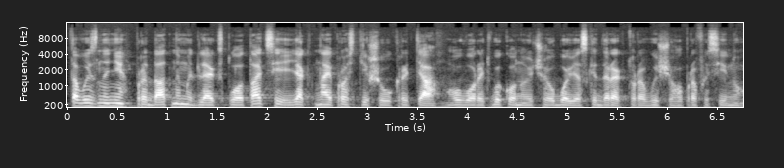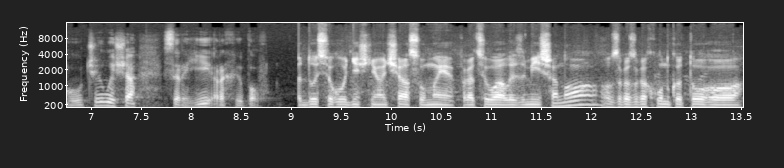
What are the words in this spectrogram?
та визнані придатними для експлуатації як найпростіше укриття, говорить виконуючий обов'язки директора вищого професійного училища Сергій Архипов. До сьогоднішнього часу ми працювали змішано з розрахунку того,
